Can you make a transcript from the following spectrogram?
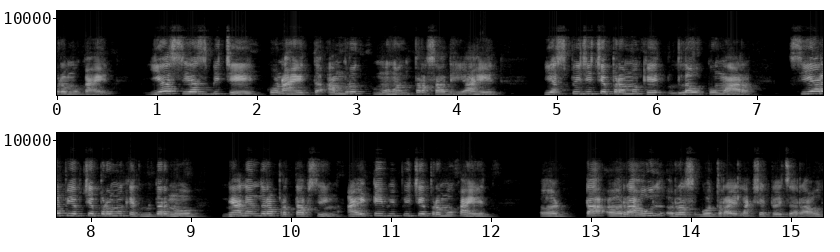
प्रमुख आहेत. एस एस बी चे कोण आहेत? अमृत मोहन प्रसाद हे आहेत. एसपीजी चे प्रमुख आहेत लव कुमार सीआरपीएफ चे प्रमुख आहेत मित्रांनो Gyanendra Pratap Singh I T B चे प्रमुख आहेत राहुल रसगोत्रा लक्षात ठेवायचं राहुल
